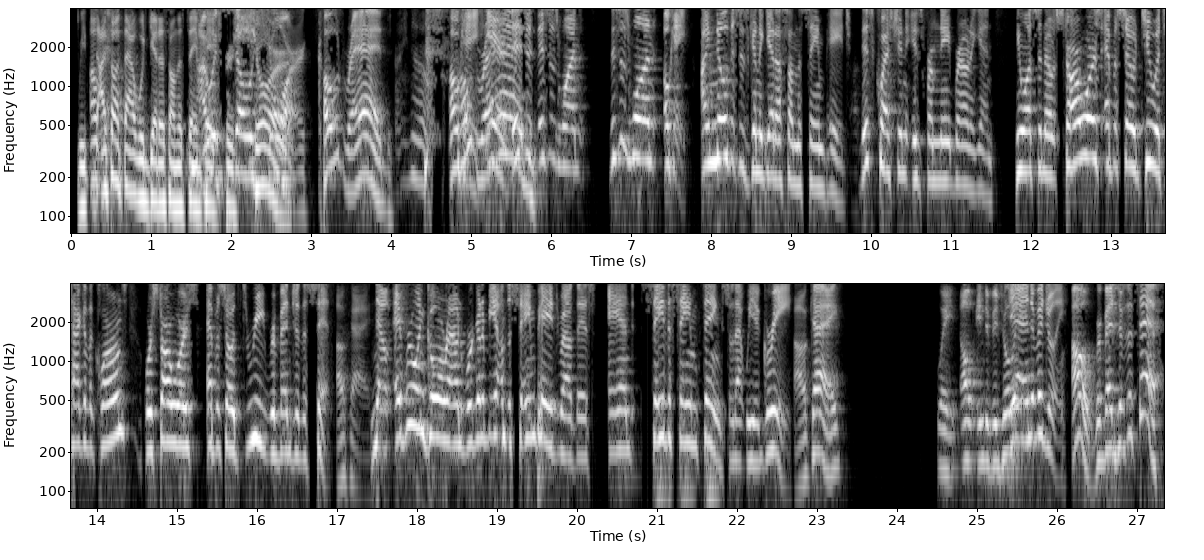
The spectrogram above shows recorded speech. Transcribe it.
We, Okay. I thought that would get us on the same page I was for so sure. sure. Code red. I know. Okay, Code here. red. This is this is one. This is one. Okay, I know this is going to get us on the same page. This question is from Nate Brown again. He wants to know Star Wars Episode Two: Attack of the Clones or Star Wars Episode Three: Revenge of the Sith. Okay. Now, everyone go around. We're going to be on the same page about this and say the same thing so that we agree. Okay. Wait. Oh, individually? Yeah, individually. Oh, Revenge of the Sith.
